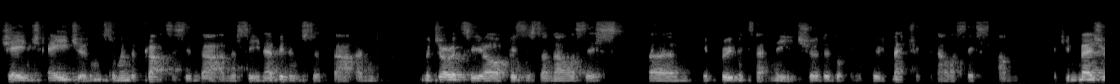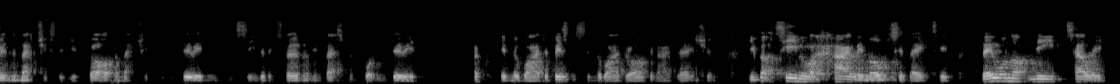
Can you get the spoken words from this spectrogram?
change agents, and when they're practicing that and they're seeing evidence of that, and majority of business analysis um, improvement techniques should include metric analysis. And if you're measuring the metrics that you've got, the metrics that you're doing, you can see the return on investment what you're doing in the wider business, in the wider organisation. You've got a team who are highly motivated. They will not need telling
